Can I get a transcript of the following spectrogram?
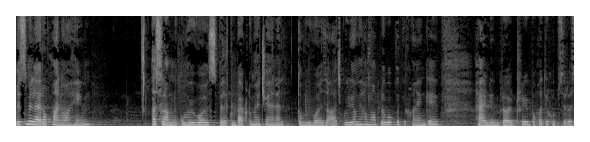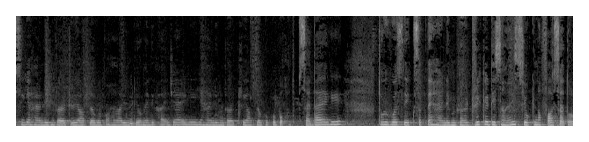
बिसमीम अस्सलाम viewers, welcome back to my channel. तो व्यूवर्स, आज की वीडियो में हम आप लोगों को दिखाएँगे हैंड एम्ब्रॉयड्री। बहुत ही खूबसूरत सी ये हैंड एम्ब्रॉयड्री आप लोगों को हमारी वीडियो में दिखाई जाएगी। ये हैंड एम्ब्रॉयड्री आप लोगों को बहुत पसंद आएगी। तो व्यूवर्स, देख सकते हैं हैंड एम्ब्रॉयड्री के डिज़ाइंस जो कि नफासत और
